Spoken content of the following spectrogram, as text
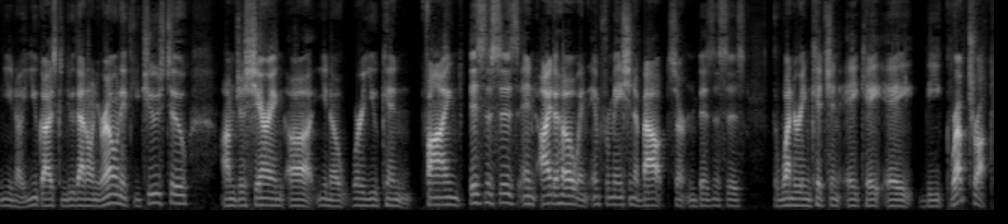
you know you guys can do that on your own if you choose to. I'm just sharing uh, you know where you can find businesses in Idaho and information about certain businesses. The Wondering Kitchen, aka the Grub Truck.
